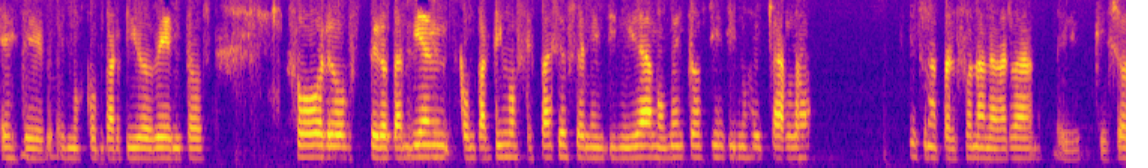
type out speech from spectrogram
este, hemos compartido eventos, foros, pero también compartimos espacios en la intimidad, momentos íntimos de charla. Es una persona, la verdad, eh, que yo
